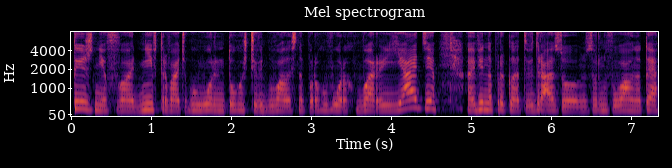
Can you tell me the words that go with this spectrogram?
тижнів е, днів тривають обговорення того, що відбувалось на переговорах в Аріяді. Е, Він, наприклад, відразу звернув увагу на те.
